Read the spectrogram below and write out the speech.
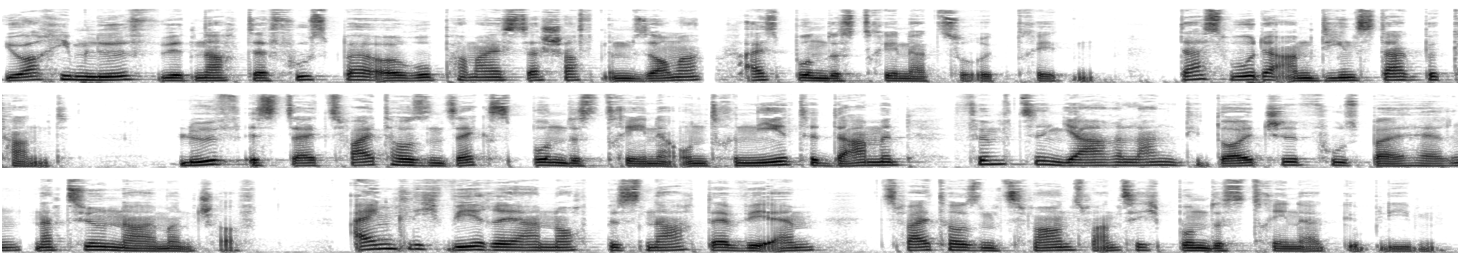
Joachim Löw wird nach der Fußball-Europameisterschaft im Sommer als Bundestrainer zurücktreten. Das wurde am Dienstag bekannt. Löw ist seit 2006 Bundestrainer und trainierte damit 15 Jahre lang die deutsche Fußballherren-Nationalmannschaft. Eigentlich wäre er noch bis nach der WM 2022 Bundestrainer geblieben,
